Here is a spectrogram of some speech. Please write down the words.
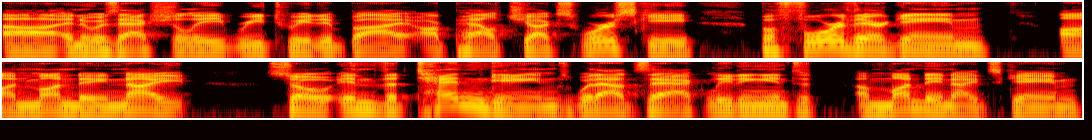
uh, and it was actually retweeted by our pal Chuck Swirsky before their game on Monday night. So, in the 10 games without Zach leading into a Monday night's game,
